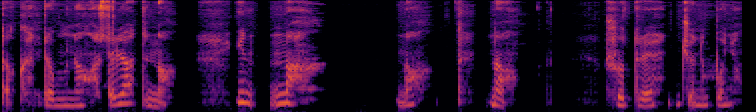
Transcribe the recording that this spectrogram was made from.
Так, треба нього стріляти на. І на. На. На. Що треба? Нічого не поняв.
